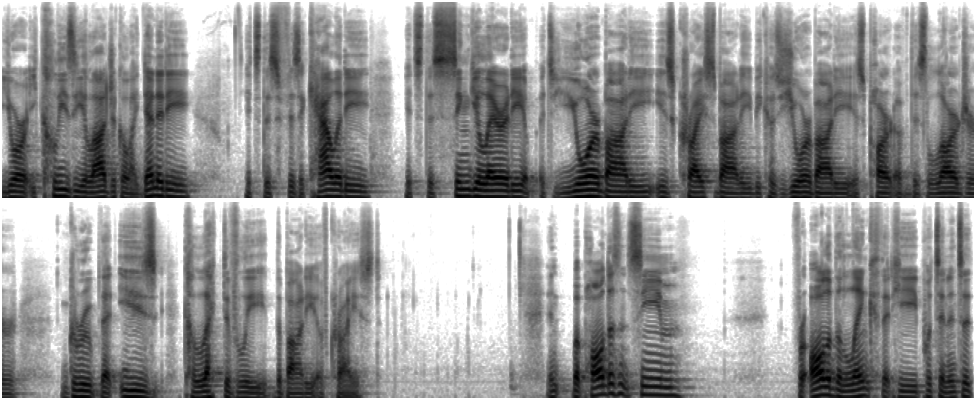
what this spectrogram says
your ecclesiological identity, it's this physicality, it's this singularity. It's your body is Christ's body because your body is part of this larger group that is collectively the body of Christ. And but Paul doesn't seem for all of the length that he puts in, it's a,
